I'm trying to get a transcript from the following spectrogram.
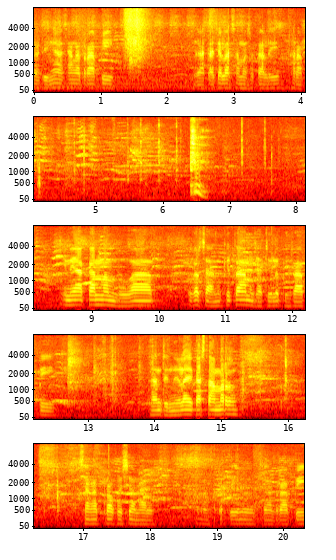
jadinya sangat rapi. Nggak ada celah sama sekali rapet. Ini akan membuat pekerjaan kita menjadi lebih rapi. Dan dinilai customer sangat profesional seperti ini sangat rapi.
